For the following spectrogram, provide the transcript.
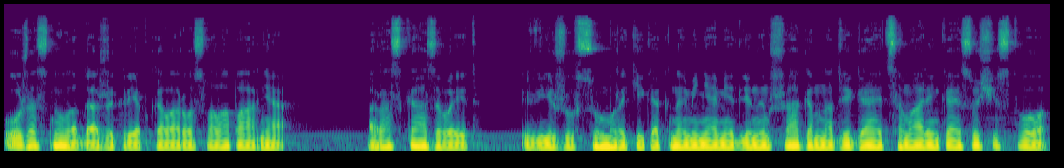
ужаснуло даже крепкого рослого парня. Рассказывает, Вижу в сумраке, как на меня медленным шагом надвигается маленькое существо,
